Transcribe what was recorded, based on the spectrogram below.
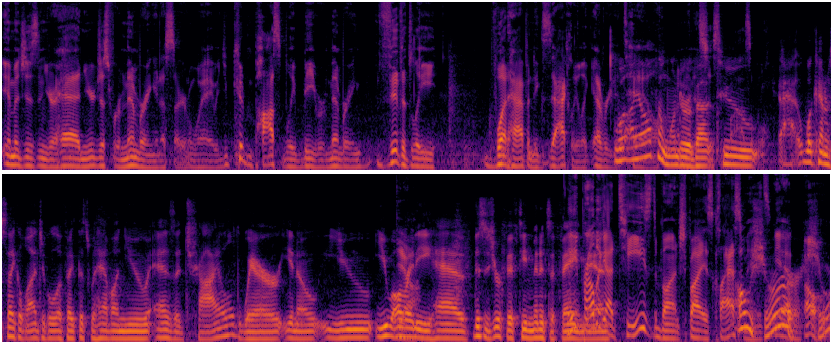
images in your head and you're just remembering it a certain way but you couldn't possibly be remembering vividly what happened exactly like every Well, I often wonder mean, about too impossible. what kind of psychological effect this would have on you as a child, where you know you you already have this is your 15 minutes of fame. he probably man. got teased a bunch by his Oh classmates sure, yeah. Oh, sure,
